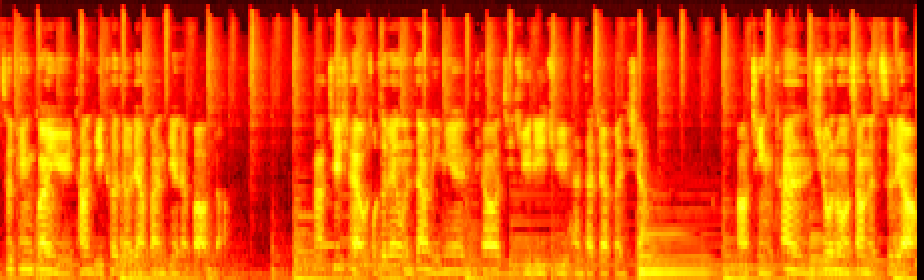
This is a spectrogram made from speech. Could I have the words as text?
这篇关于唐吉诃德量贩店的报道。那接下来我这篇文章里面挑几句例句和大家分享。好，请看 show note 上的资料。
